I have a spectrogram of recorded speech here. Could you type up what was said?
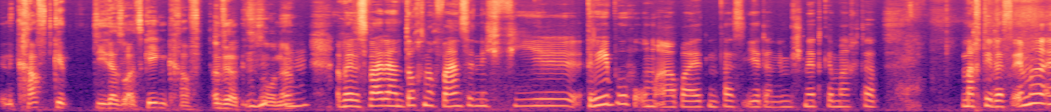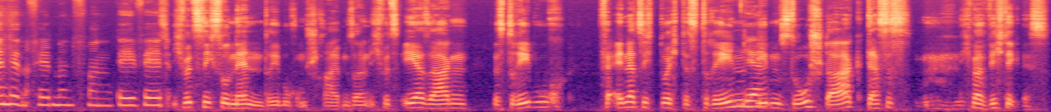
eine Kraft gibt, die da so als Gegenkraft wirkt, mhm, so, ne? Mhm. Aber das war dann doch noch wahnsinnig viel Drehbuch umarbeiten, was ihr dann im Schnitt gemacht habt. Macht ihr das immer in den Filmen von David? Ich würde es nicht so nennen, Drehbuch umschreiben, sondern ich würde es eher sagen, das Drehbuch verändert sich durch das Drehen ja. eben so stark, dass es nicht mal wichtig ist.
